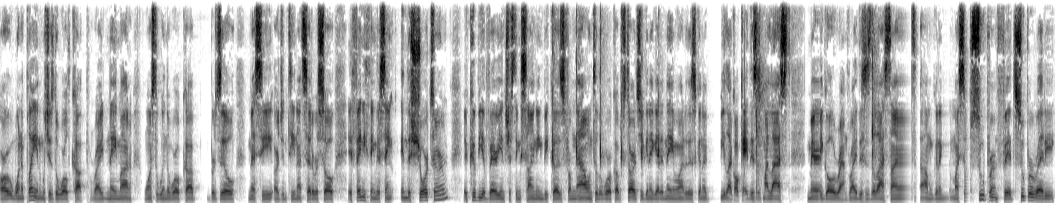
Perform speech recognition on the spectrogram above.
or want to play in, which is the World Cup, right? Neymar wants to win the World Cup. Brazil, Messi, Argentina, etc. So, if anything, they're saying in the short term, it could be a very interesting signing because from now until the World Cup starts, you're going to get a Neymar that is going to be like, okay, this is my last merry-go-round, right? This is the last time I'm going to get myself super fit, super ready,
